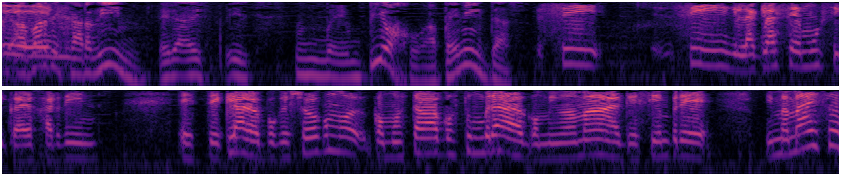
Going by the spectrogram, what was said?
eh, aparte jardín, era un, un, piojo, apenitas. Sí, sí, la clase de música de jardín. Este, claro, porque yo como, como estaba acostumbrada con mi mamá, que siempre, mi mamá eso,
